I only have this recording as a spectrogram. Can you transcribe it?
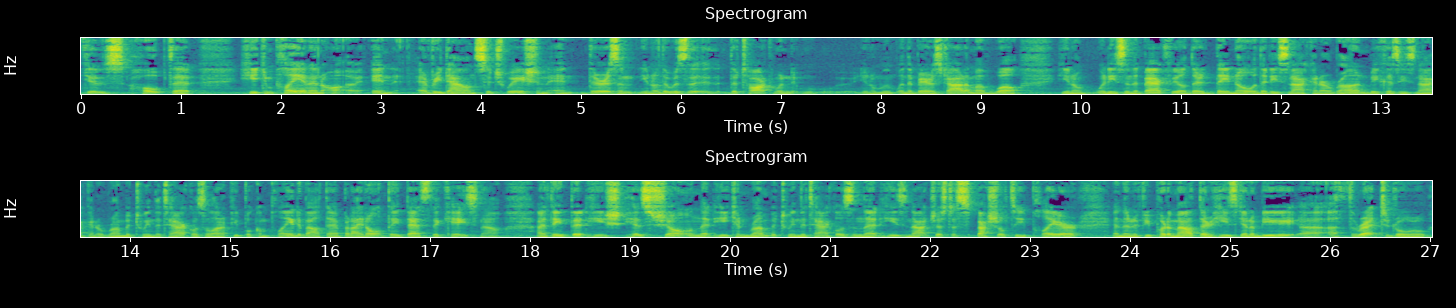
gives hope that he can play in an uh, in every down situation. And there isn't, you know, there was the the talk when you know when the Bears got him of well, you know, when he's in the backfield, they know that he's not going to run because he's not going to run between the tackles. A lot of people complained about that, but I don't think that's the case now. I think that he sh- has shown that he can run between the tackles and that he's not just a specialty player. And then if you put him out there, he's going to be a, a threat to go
